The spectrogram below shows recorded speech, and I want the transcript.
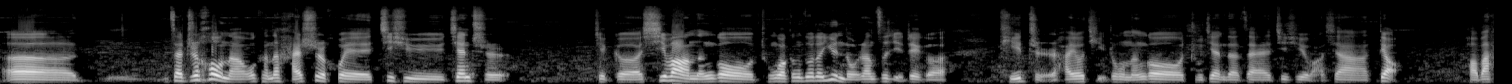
呃。在之后呢，我可能还是会继续坚持，这个希望能够通过更多的运动，让自己这个体脂还有体重能够逐渐的再继续往下掉，好吧，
